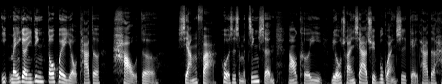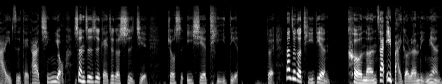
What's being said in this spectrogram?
一每一个人一定都会有他的好的想法，或者是什么精神，然后可以流传下去，不管是给他的孩子，给他的亲友，甚至是给这个世界，就是一些提点。对，那这个提点可能在一百个人里面，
